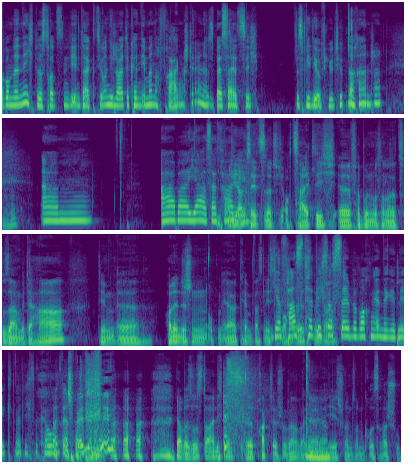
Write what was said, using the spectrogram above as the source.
warum denn nicht? Du hast trotzdem die Interaktion, die Leute können immer noch Fragen stellen. Das ist besser, als sich das Video auf YouTube nachher anschauen. Mhm. Ähm, aber ja, Safari. Die hat es jetzt natürlich auch zeitlich äh, verbunden, muss man dazu sagen, mit der H, dem äh, holländischen Open Air Camp, was nächste ja, Woche ist. Ja, fast hätte ich dasselbe Wochenende gelegt, weil ich so chaotisch bin. ja, aber so ist doch eigentlich ganz äh, praktisch, oder? Weil ja, ja. eh schon so ein größerer Schub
